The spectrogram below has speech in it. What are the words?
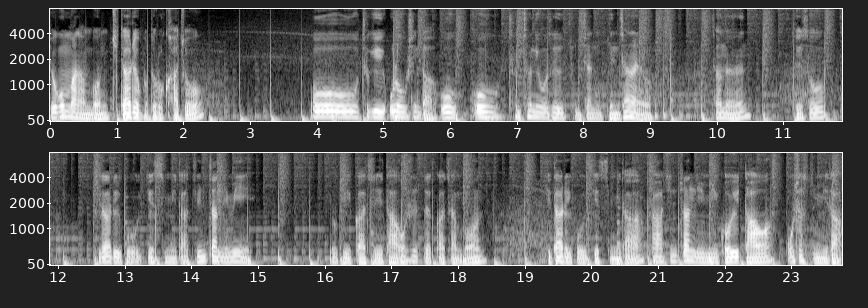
조금만 한번 기다려 보도록 하죠. 오, 저기 올라오신다. 오, 오, 천천히 오세요, 진짜님. 괜찮아요. 저는 계속 기다리고 있겠습니다. 진짜님이 여기까지 다 오실 때까지 한번 기다리고 있겠습니다. 자, 진짜님이 거의 다 오셨습니다.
